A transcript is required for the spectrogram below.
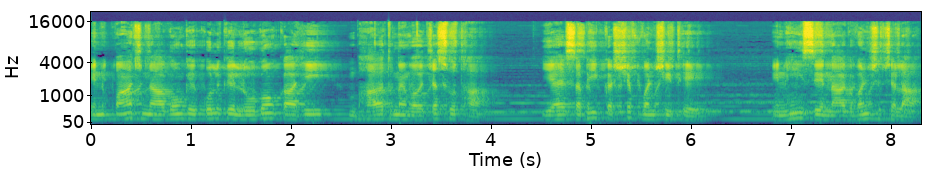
इन पाँच नागों के कुल के लोगों का ही भारत में वर्चस्व था। यह सभी कश्यप वंशी थे। इन्हीं से नागवंश चला।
